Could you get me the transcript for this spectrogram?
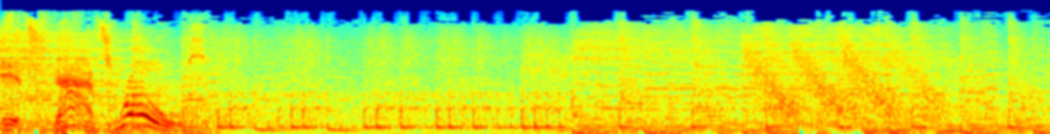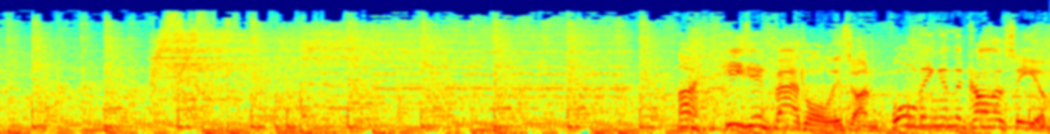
Its That's rose. A heated battle is unfolding in the Colosseum.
